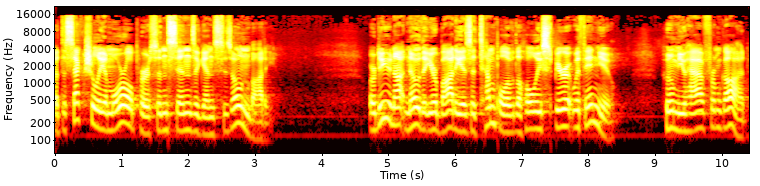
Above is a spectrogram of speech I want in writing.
but the sexually immoral person sins against his own body. Or do you not know that your body is a temple of the Holy Spirit within you, whom you have from God?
